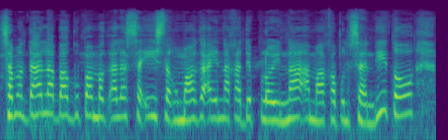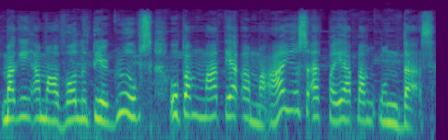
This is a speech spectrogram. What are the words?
Samantala bago pa mag alas 6 ng umaga ay nakadeploy na ang mga kapulisan dito, maging ang mga volunteer groups upang matiyak ang maayos at payapang undas.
